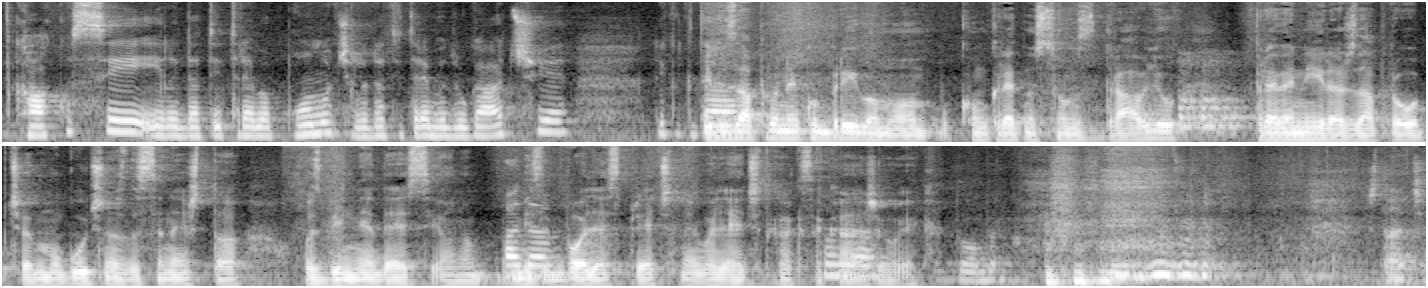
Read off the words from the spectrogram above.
kako si ili da ti treba pomoć ili da ti treba drugačije. Nekak da zapravo nekom brigom o konkretno svom zdravlju preveniraš zapravo uopće mogućnost da se nešto ozbiljnije desi. Ono, Pa mislim, da. bolje je spriječiti nego liječiti, kako se Pa da. kaže uvijek. Dobro. Šta će?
